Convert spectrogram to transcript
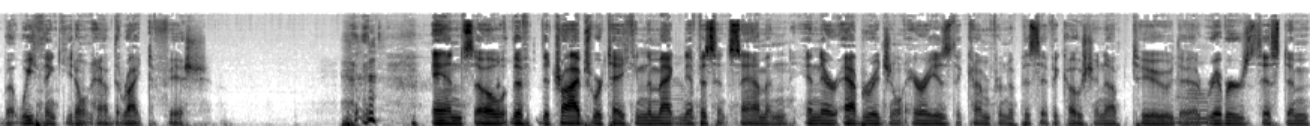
but we think you don't have the right to fish. and so the the tribes were taking the magnificent salmon in their aboriginal areas that come from the Pacific Ocean up to the wow. river system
